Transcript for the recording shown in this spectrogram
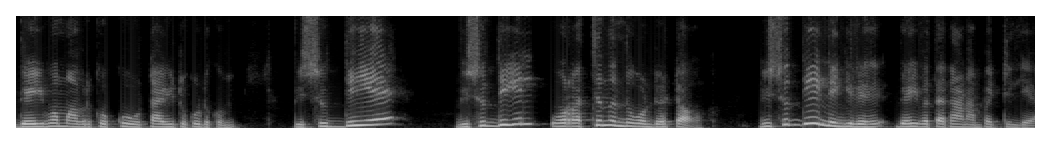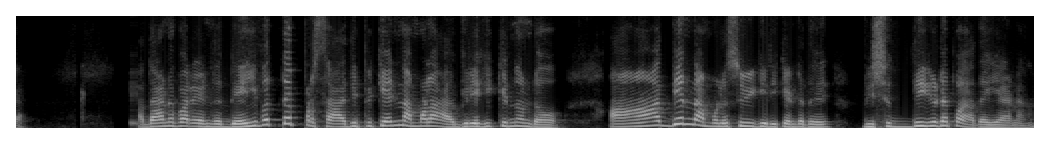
ദൈവം അവർക്ക് കൂട്ടായിട്ട് കൊടുക്കും. വിശുദ്ധിയെ വിശുദ്ധിയിൽ ഉറച്ചു നിന്നുകൊണ്ട് കേട്ടോ. വിശുദ്ധി ഇല്ലെങ്കിൽ ദൈവത്തെ കാണാൻ പറ്റില്ല. അതാണ് പറയുന്നത് ദൈവത്തെ പ്രസാദിപ്പിക്കാൻ നമ്മൾ ആഗ്രഹിക്കുന്നുണ്ടോ? ആദ്യം നമ്മൾ സ്വീകരിക്കേണ്ടത് വിശുദ്ധിയുടെ പാതയാണ്.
